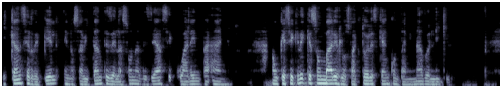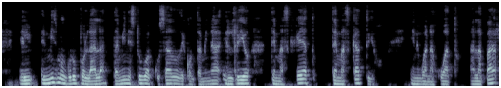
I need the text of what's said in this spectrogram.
y cáncer de piel en los habitantes de la zona desde hace 40 años, aunque se cree que son varios los factores que han contaminado el líquido. El, el mismo grupo Lala también estuvo acusado de contaminar el río Temascatio en Guanajuato. A la par,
